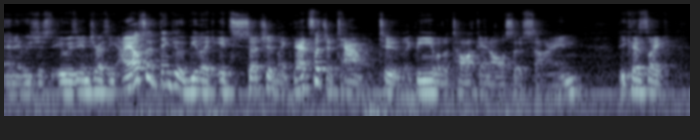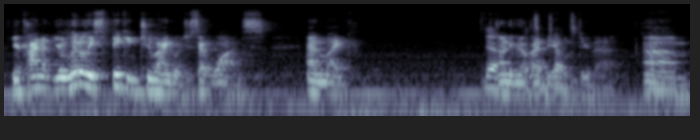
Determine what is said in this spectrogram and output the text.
and it was just it was interesting. I also think it would be like it's such a like that's such a talent too, like being able to talk and also sign because like you're kind of you're literally speaking two languages at once, and like Yeah, I don't even know if I'd be able to do that. Um,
